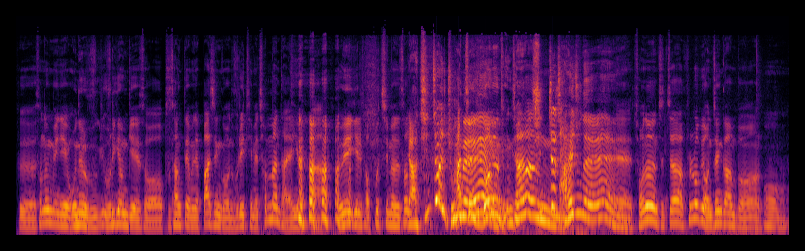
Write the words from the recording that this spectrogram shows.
그 손흥민이 오늘 우리, 경기에서 부상 때문에 빠진 건 우리 팀의 천만 다행이었다. 그 얘기를 덧붙이면서 야 진짜 좋네. 이거는 굉장한 진짜 잘해주네. 네, 저는 진짜 클럽이 언젠가 한번 어.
